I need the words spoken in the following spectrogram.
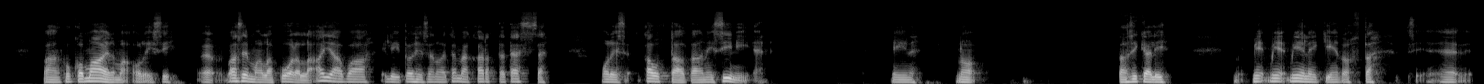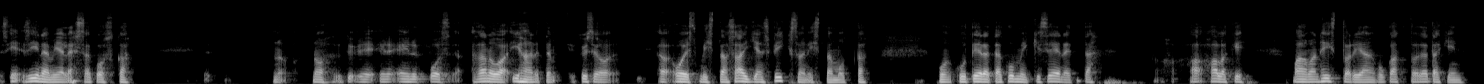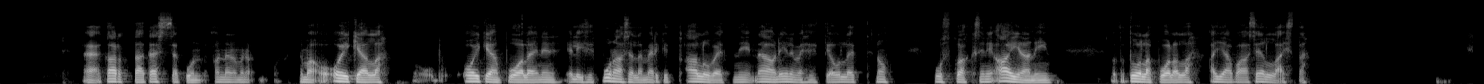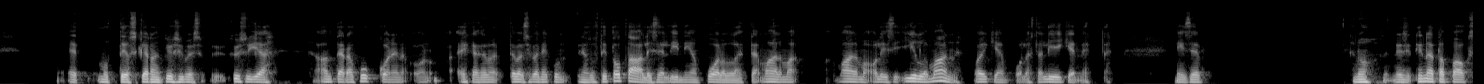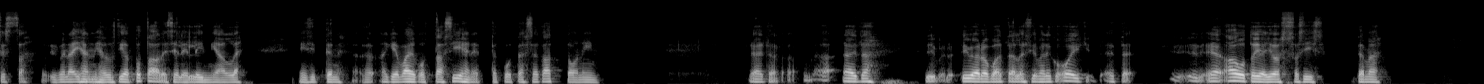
vaan koko maailma olisi vasemmalla puolella ajavaa, eli toisin sanoen tämä kartta tässä olisi kauttaaltaan niin sininen. Niin, no, tämä on sikäli mie- mielenkiintoista siinä mielessä, koska no, no ei, nyt voi sanoa ihan, että kyse olisi mistään science fictionista, mutta kun, kun tiedetään kumminkin sen, että halki maailman historiaan, kun katsoo tätäkin karttaa tässä, kun on nämä oikealla, oikeanpuoleinen, eli siis punaisella merkit alueet, niin nämä on ilmeisesti olleet, no uskoakseni aina, niin tuolla puolella ajavaa sellaista. Et, mutta jos kerran kysymys, kysyjä Antero Kukkonen on ehkä tämmöisen niin kuin, niin totaalisen linjan puolella, että maailma, maailma olisi ilman oikeanpuolesta liikennettä, niin se no siinä tapauksessa, jos mennään ihan, ihan, ihan totaaliselle linjalle, niin sitten ainakin vaikuttaa siihen, että kun tässä katsoo, niin näitä, näitä nimenomaan tällaisia niin oike- että autoja, joissa siis tämä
